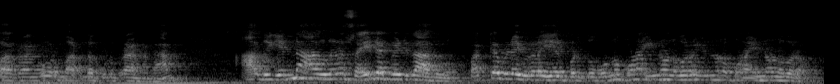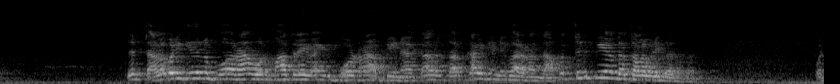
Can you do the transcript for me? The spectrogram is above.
பார்க்குறாங்க ஒரு மருந்தை கொடுக்குறாங்கன்னா அது என்ன ஆகுதுன்னா சைடு எஃபெக்ட் தான் ஆகுது. பக்க விளைவுகளை ஏற்படுத்தும். ஒன்று போனால் இன்னொன்று வரும் இன்னொன்று போனால் இன்னொன்று வரும். சரி தலைவலிக்குதுன்னு போகிறான் ஒரு மாத்திரை வாங்கி போடுறான் அப்படின்னாக்கா அது தற்காலிக நிவாரணம் தான். அப்போ திருப்பியும் அந்த தலைவலி வருது. இப்போ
